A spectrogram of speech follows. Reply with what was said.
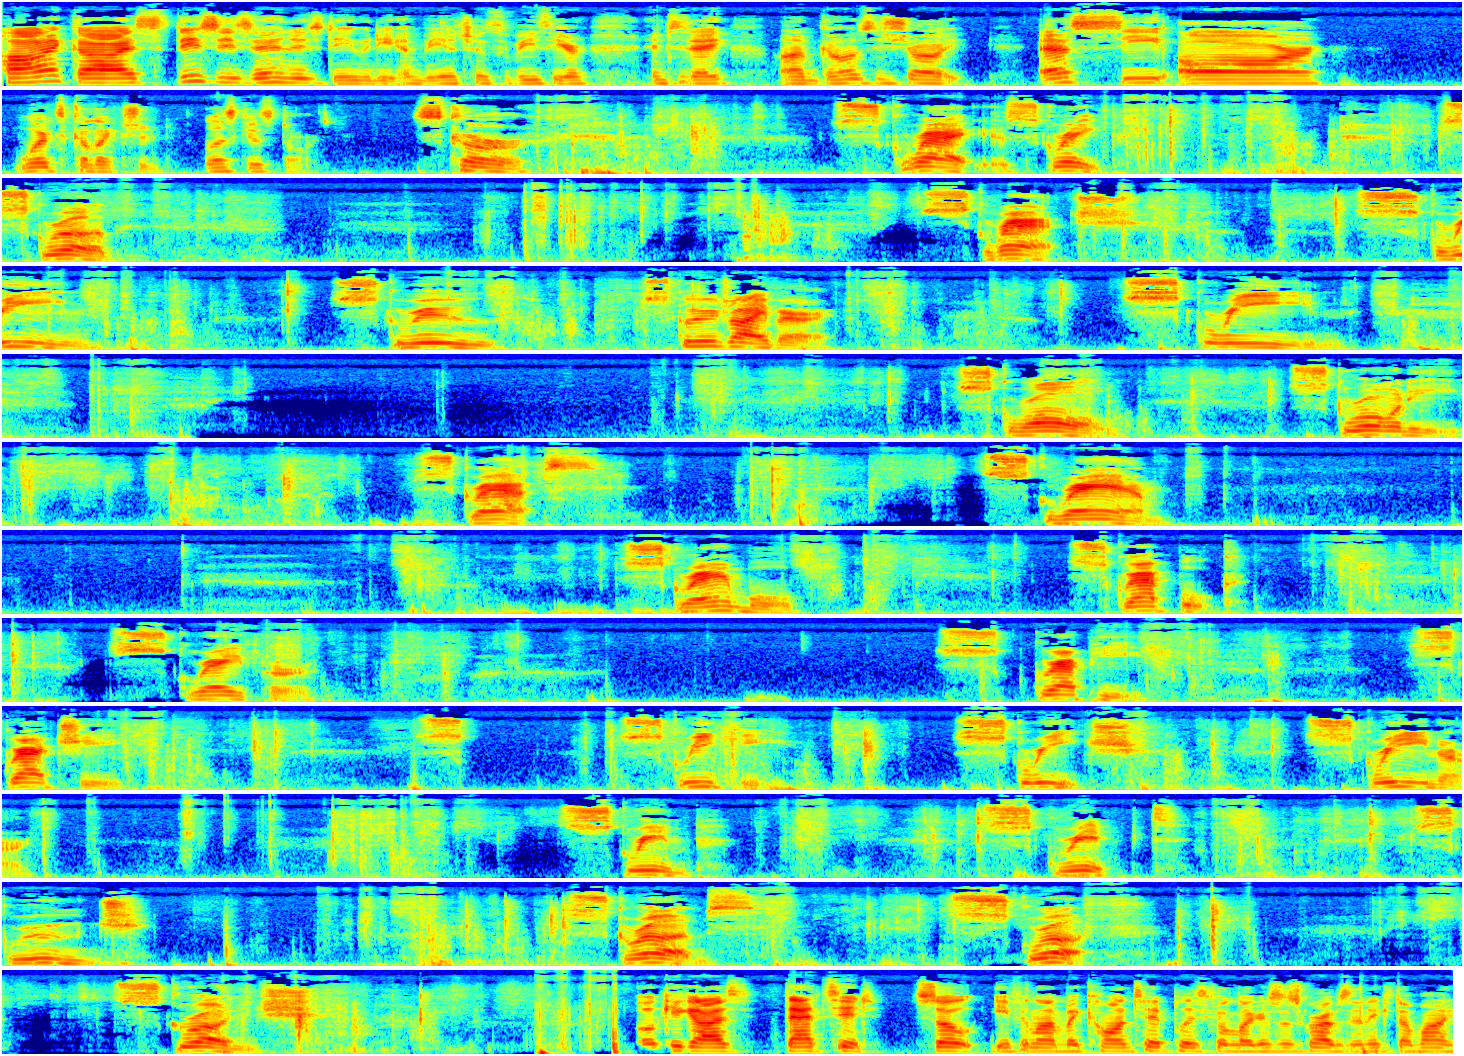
Hi guys, this is Ennis DVD and VHS of here, and today I'm going to show SCR words collection. Let's get started. Scur, scra scrape, scrub, scratch, scream, screw, screwdriver, screen. Scrawl, scrawny, scraps, scram, scramble, scrapbook, scraper, scrappy, scratchy, screaky screech, screener, scrimp, script, scrooge, scrubs, scruff, scrunch. Okay guys, that's it. So, if you like my content, please go like and subscribe, and bye.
